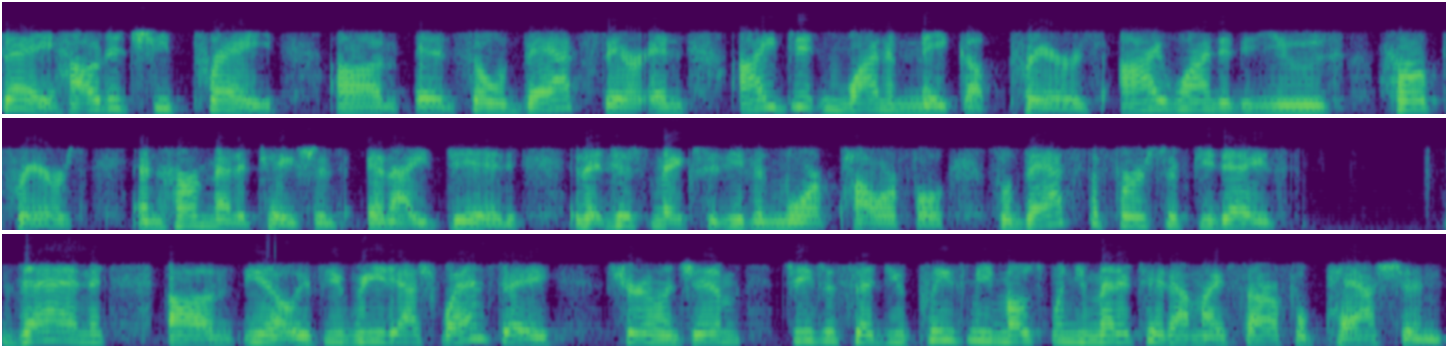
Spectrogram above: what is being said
say? How did she pray? Um, and so that's there. And I didn't want to make up prayers. I wanted to use her prayers and her meditations, and I did. And it just makes it even more powerful. So that's the first 50 days then, um, you know, if you read Ash Wednesday, Cheryl and Jim, Jesus said, You please me most when you meditate on my sorrowful passion.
